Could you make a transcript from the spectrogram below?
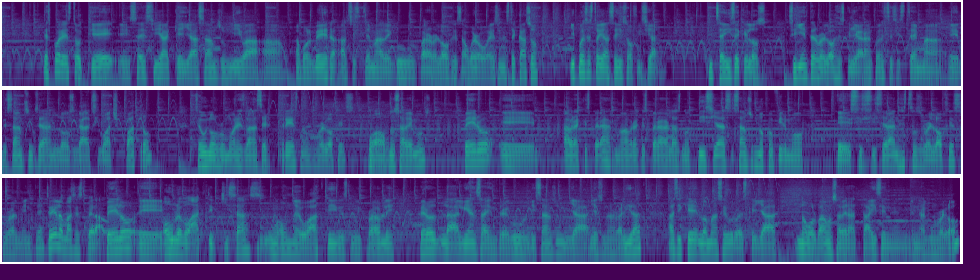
Es por esto que eh, se decía que ya Samsung iba a, a volver al sistema de Google para relojes, a Wear OS en este caso, y pues esto ya se hizo oficial. Se dice que los siguientes relojes que llegarán con este sistema eh, de Samsung serán los Galaxy Watch 4. Según los rumores van a ser tres nuevos relojes, Wow. no sabemos, pero eh, habrá que esperar, ¿no? Habrá que esperar las noticias. Samsung no confirmó eh, si, si serán estos relojes realmente, Sería lo más esperado. pero eh, o un nuevo Active quizás. un, un nuevo Active es muy probable, pero la alianza entre Google y Samsung ya, ya es una realidad. Así que lo más seguro es que ya no volvamos a ver a Tyson en, en algún reloj.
